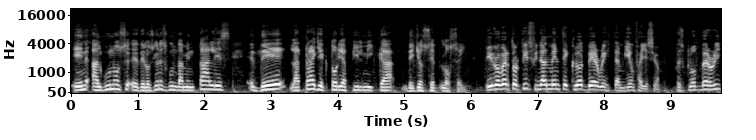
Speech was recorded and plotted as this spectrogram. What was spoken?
en algunos eh, de los guiones fundamentales de la trayectoria fílmica de Joseph Losey. Y Roberto Ortiz, finalmente Claude Berry también falleció. Pues Claude Berry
